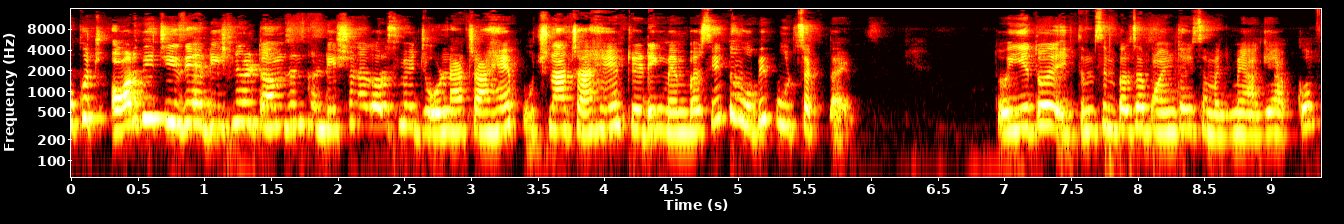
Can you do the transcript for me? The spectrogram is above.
वो कुछ और भी चीज़ें एडिशनल टर्म्स एंड कंडीशन अगर उसमें जोड़ना चाहें पूछना चाहें ट्रेडिंग मेंबर से तो वो भी पूछ सकता है तो ये तो एकदम सिंपल सा पॉइंट है समझ में आ गया आपको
